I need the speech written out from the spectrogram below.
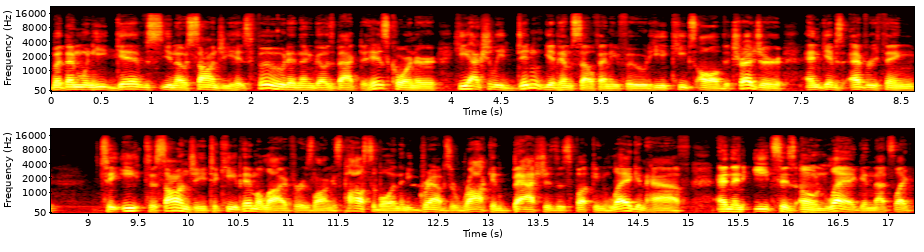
But then when he gives, you know, Sanji his food and then goes back to his corner, he actually didn't give himself any food. He keeps all of the treasure and gives everything to eat to Sanji to keep him alive for as long as possible. And then he grabs a rock and bashes his fucking leg in half and then eats his own leg. And that's like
